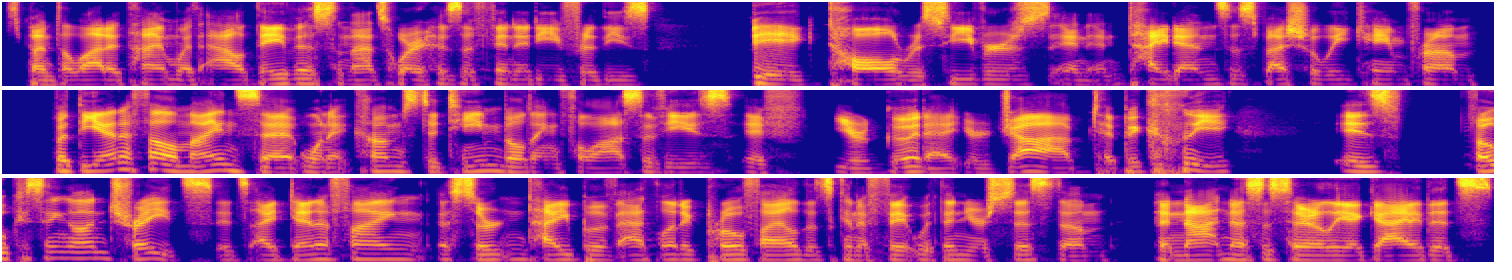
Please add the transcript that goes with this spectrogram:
spent a lot of time with Al Davis, and that's where his affinity for these big, tall receivers and, and tight ends, especially, came from. But the NFL mindset when it comes to team building philosophies, if you're good at your job, typically is focusing on traits. It's identifying a certain type of athletic profile that's going to fit within your system and not necessarily a guy that's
